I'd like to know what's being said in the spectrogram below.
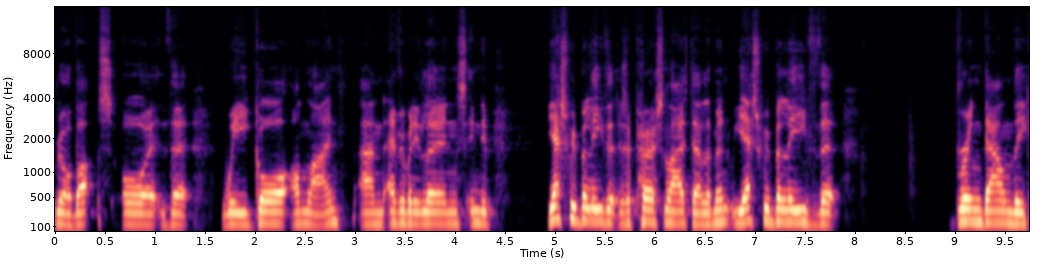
robots or that we go online and everybody learns in the. Yes, we believe that there's a personalized element. Yes, we believe that bring down the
